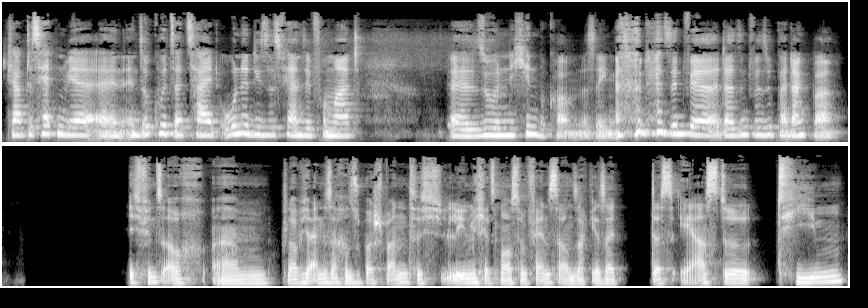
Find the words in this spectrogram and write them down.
Ich glaube, das hätten wir äh, in so kurzer Zeit ohne dieses Fernsehformat äh, so nicht hinbekommen. Deswegen, also da sind wir, da sind wir super dankbar. Ich finde es auch, ähm, glaube ich, eine Sache super spannend. Ich lehne mich jetzt mal aus dem Fenster und sage, ihr seid das erste Team,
